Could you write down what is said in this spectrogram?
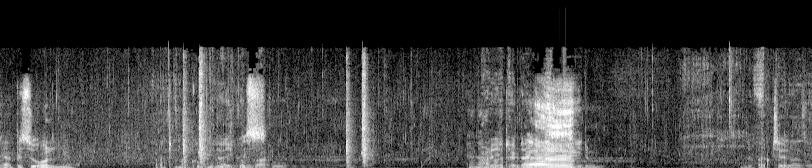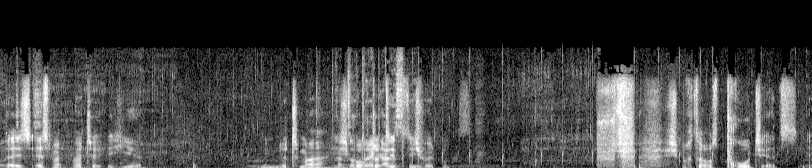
Ja, bist du unten? Warte mal gucken, wo Ja, ich du komme bist. gerade hoch. Ja, Warte, ich warte. Ah, jedem eine Fackel oder warte. so. Da ist erstmal, warte, hier. Nimm das mal. Kannst ich doch brauch direkt das jetzt alles nicht, weil du. Ich mach daraus Brot jetzt. Ne,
